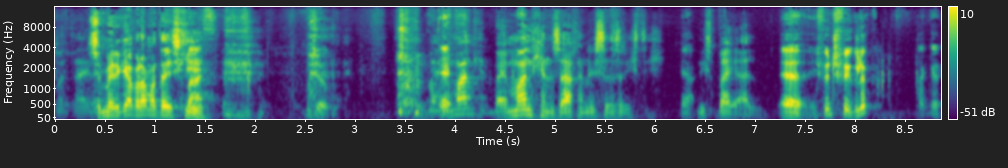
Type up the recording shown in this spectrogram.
Partei. Σε μερικά πράγματα ισχύει. Bei manchen, bei manchen Sachen ist das richtig. Ja. Nicht bei allen. Äh, ich wünsche viel Glück. Danke.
